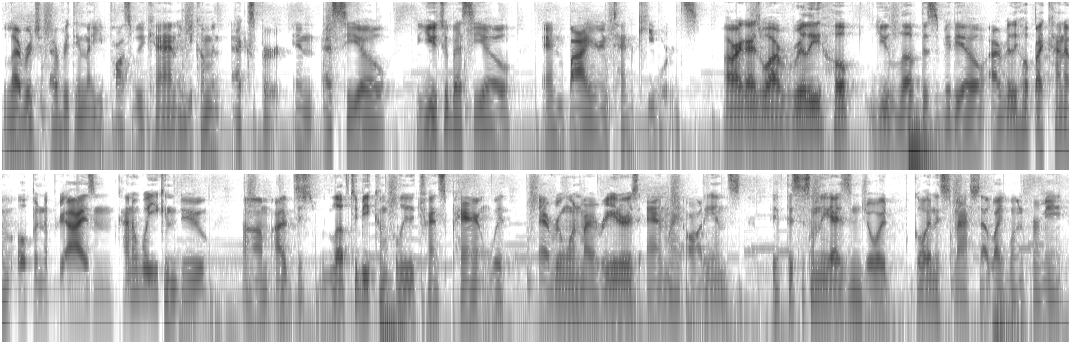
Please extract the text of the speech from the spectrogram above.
leverage everything that you possibly can and become an expert in SEO, YouTube SEO, and buyer intent keywords. All right, guys. Well, I really hope you love this video. I really hope I kind of opened up your eyes and kind of what you can do. Um, I just love to be completely transparent with everyone, my readers and my audience. If this is something you guys enjoyed, go ahead and smash that like button for me.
